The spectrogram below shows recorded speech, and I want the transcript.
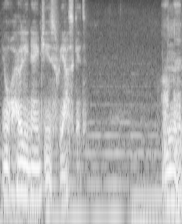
In your holy name, Jesus, we ask it. Amen.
